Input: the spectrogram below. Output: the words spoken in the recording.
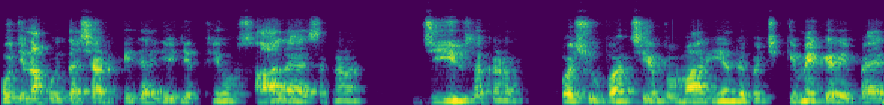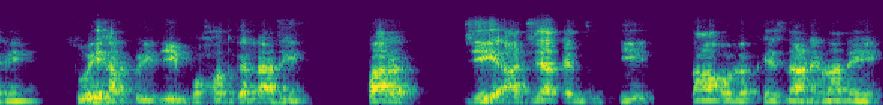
ਕੁਝ ਨਾ ਕੁਝ ਤਾਂ ਛੱਡ ਕੇ ਜਾਈਏ ਜਿੱਥੇ ਉਹ ਸਾਹ ਲੈ ਸਕਣ। ਜੀਵ ਸਕਣ ਪਸ਼ੂ ਪੰਛੀਆਂ ਬਿਮਾਰੀਆਂ ਦੇ ਵਿੱਚ ਕਿਵੇਂ ਘਰੇ ਪਏ ਨੇ? ਸੋ ਇਹ ਹਰਪ੍ਰੀਤ ਜੀ ਬਹੁਤ ਗੱਲਾਂ ਨੇ। ਪਰ ਜੇ ਅੱਜ ਦਾ ਦਿਨ ਦੇਖੀਏ ਤਾਂ ਉਹ ਲੱਖੇ ਸਿਧਾਣੇ ਉਹਨਾਂ ਨੇ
